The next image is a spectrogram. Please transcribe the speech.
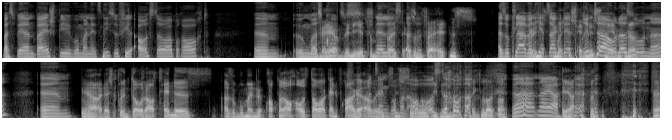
Was wäre ein Beispiel, wo man jetzt nicht so viel Ausdauer braucht? Ähm, irgendwas naja, kurzes, wenn ich jetzt zum schnelles, Beispiel, also, also im Verhältnis Also klar, wenn, wenn ich jetzt sage, der Sprinter nehmen, oder ne? so, ne? Ähm, ja, der Sprinter oder auch Tennis, also wo man braucht man auch Ausdauer, keine Frage, aber sagen, jetzt nicht so wie ein Streckenläufer. ja, naja. Ja. ja.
